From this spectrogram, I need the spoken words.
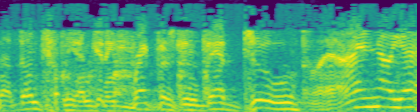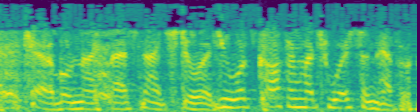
Now, don't tell me I'm getting breakfast in bed, too. Well, I know you had a terrible night last night, Stuart. You were coughing much worse than ever.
